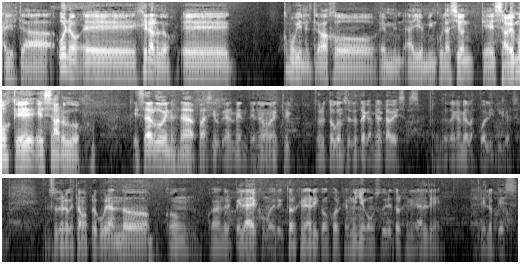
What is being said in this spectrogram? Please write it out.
Ahí está. Bueno, eh, Gerardo, eh, ¿cómo viene el trabajo en- ahí en vinculación? Que sabemos que es arduo. Es arduo y no es nada fácil realmente, ¿no? Este, sobre todo cuando se trata de cambiar cabezas, cuando se trata de cambiar las políticas. Nosotros lo que estamos procurando con, Andrés Peláez como director general y con Jorge Muñoz como subdirector general de, de lo que es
